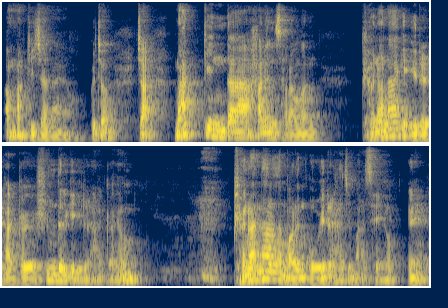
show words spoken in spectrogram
안 맡기잖아요. 그죠? 자, 맡긴다 하는 사람은 편안하게 일을 할까요? 힘들게 일을 할까요? 편안하다는 말은 오해를 하지 마세요. 예.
